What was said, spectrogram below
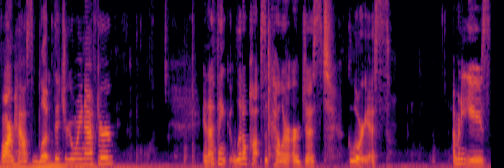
farmhouse look that you're going after. And I think little pops of color are just glorious. I'm going to use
